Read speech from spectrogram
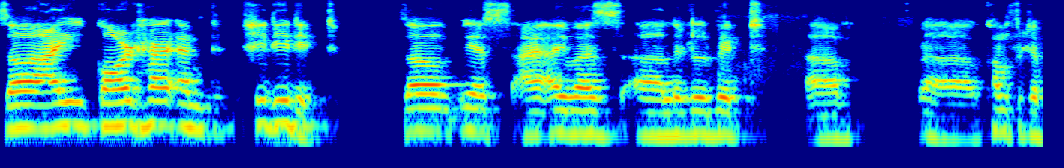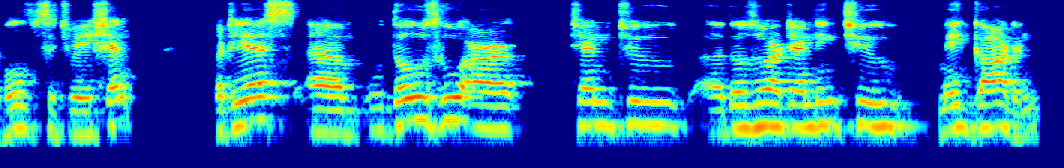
So I called her and she did it. So yes, I, I was a little bit uh, uh, comfortable situation. But yes, um, those who are tend to uh, those who are tending to make garden,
